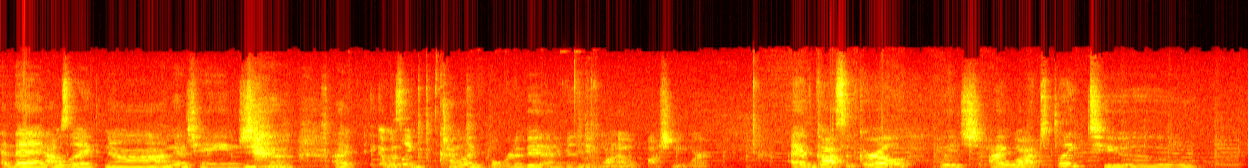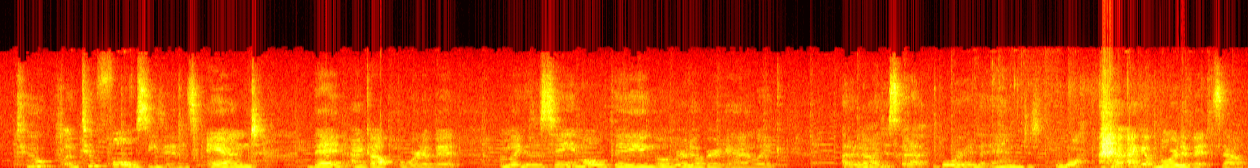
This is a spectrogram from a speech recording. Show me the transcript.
and then I was like, nah, I'm gonna change. I, I was like kind of like bored of it. I really didn't want to watch anymore. I have Gossip Girl, which I watched like two, two, like two full seasons and then I got bored of it. I'm like, it's the same old thing over and over again. Like, I don't know, I just got bored and just I got bored of it, so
